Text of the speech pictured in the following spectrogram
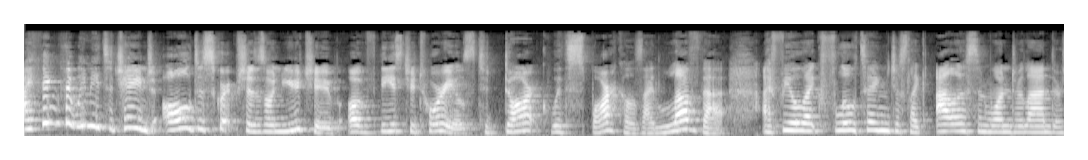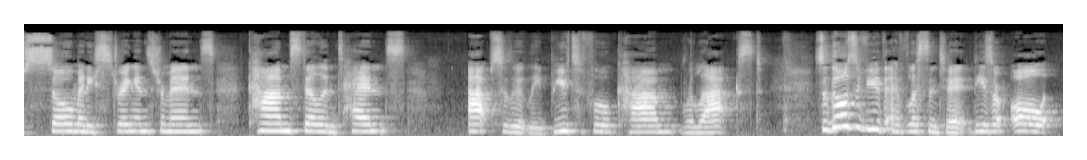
I think that we need to change all descriptions on YouTube of these tutorials to dark with sparkles. I love that. I feel like floating just like Alice in Wonderland. There's so many string instruments, calm, still intense. Absolutely beautiful, calm, relaxed. So those of you that have listened to it, these are all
